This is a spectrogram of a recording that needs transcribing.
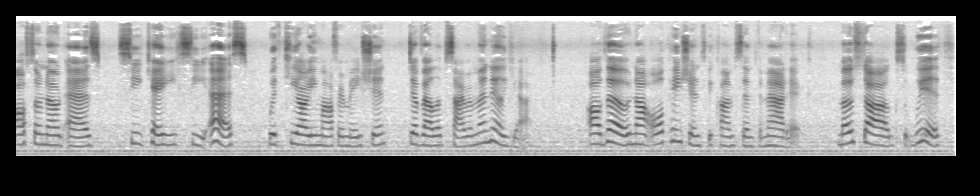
also known as CKCS, with Chiari malformation develop cyramammalia. Although not all patients become symptomatic, most dogs with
